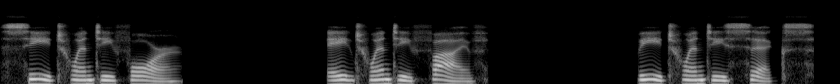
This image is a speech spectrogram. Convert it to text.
C24 A25 B26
